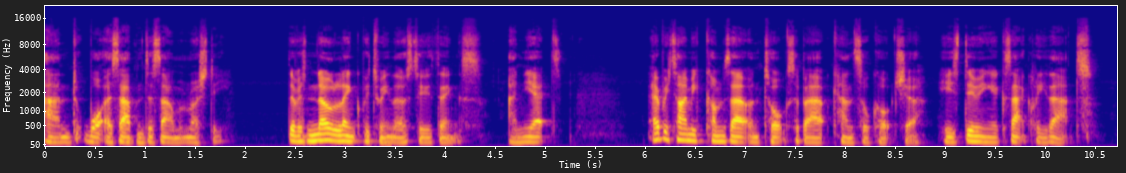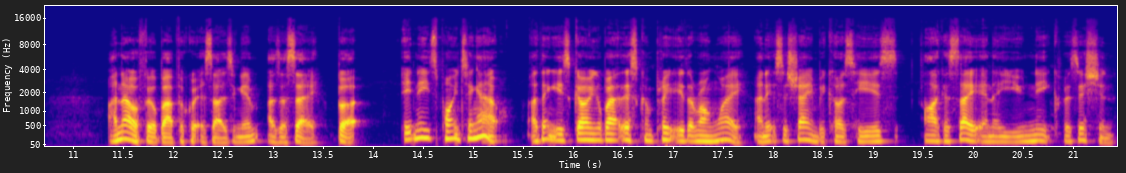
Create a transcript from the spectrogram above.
and what has happened to Salman Rushdie. There is no link between those two things. And yet, every time he comes out and talks about cancel culture, he's doing exactly that. I know I feel bad for criticizing him, as I say, but it needs pointing out. I think he's going about this completely the wrong way. And it's a shame because he is, like I say, in a unique position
